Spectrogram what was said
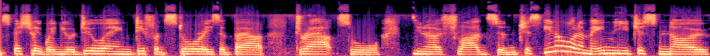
especially when you're doing different stories about droughts or you know floods, and just you know what I mean. You just know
